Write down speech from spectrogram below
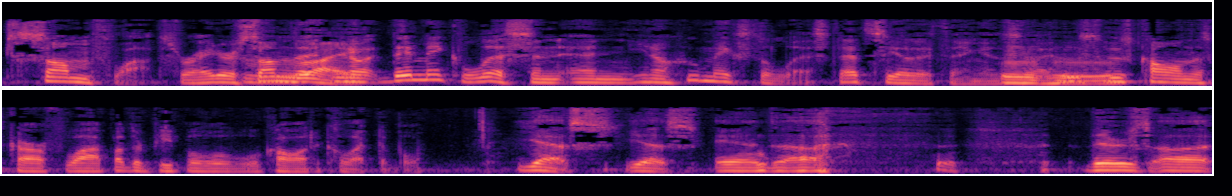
some flops, right? Or some that you know they make lists, and and you know who makes the list? That's the other thing is uh, who's Mhm. who's calling this car a flop. Other people will call it a collectible. Yes, yes, and uh, there's uh,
